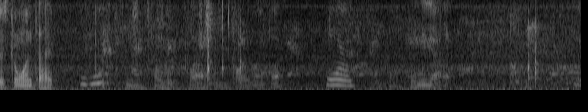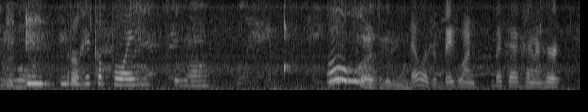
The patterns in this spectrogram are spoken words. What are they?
Just the one type. Mhm. Can you hold it flash and record like that? Yeah. And you got it. Little hiccup boy. Still got 'em? Ooh, Ooh, that's a good one. that was a big one. I Bet that kind of hurt.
